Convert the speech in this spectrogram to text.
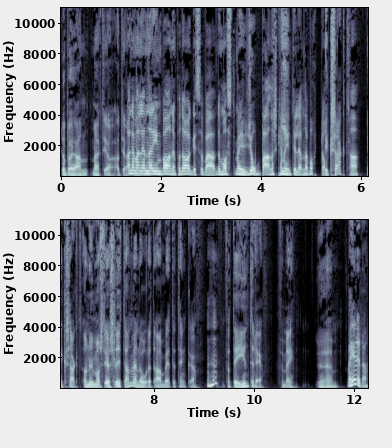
Då började jag, märkte jag att jag... Ja, när man lämnar in barnen på dagis så bara, då måste man ju jobba, annars kan man ju inte lämna bort dem. Exakt, Ja. exakt. Och nu måste jag sluta använda ordet arbete tänker jag. Mhm. För att det är ju inte det för mig. Eh, Vad är det då?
